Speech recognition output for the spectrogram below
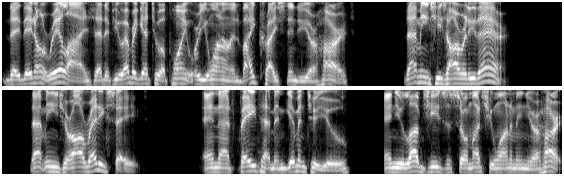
They, they don't realize that if you ever get to a point where you want to invite Christ into your heart, that means he's already there. That means you're already saved and that faith had been given to you and you love Jesus so much you want him in your heart.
